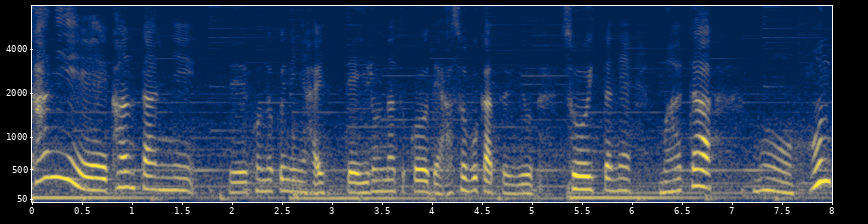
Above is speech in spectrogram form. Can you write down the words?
かに簡単にこの国に入っていろんなところで遊ぶかというそういったねまたもう本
